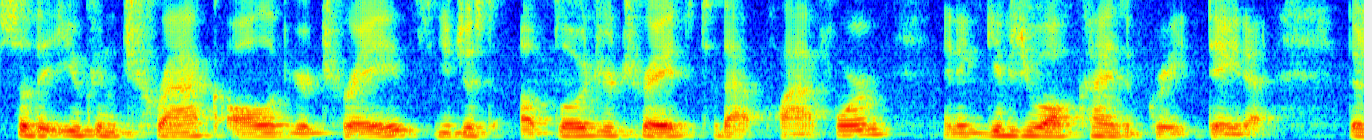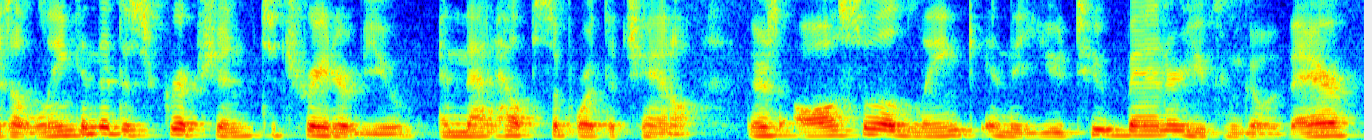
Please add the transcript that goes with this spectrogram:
so that you can track all of your trades, you just upload your trades to that platform and it gives you all kinds of great data. There's a link in the description to Tradervue and that helps support the channel. There's also a link in the YouTube banner. You can go there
